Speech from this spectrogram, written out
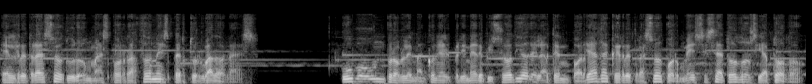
el retraso duró más por razones perturbadoras. Hubo un problema con el primer episodio de la temporada que retrasó por meses a todos y a todo.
